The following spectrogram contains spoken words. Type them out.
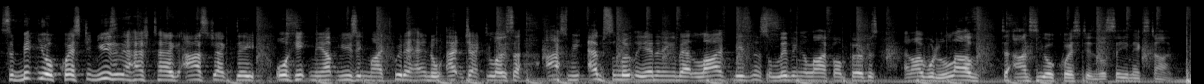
submit your question using the hashtag AskJackD or hit me up using my Twitter handle at Jack Delosa. Ask me absolutely anything about life, business, living a life on purpose, and I would love to answer your questions. I'll see you next time.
